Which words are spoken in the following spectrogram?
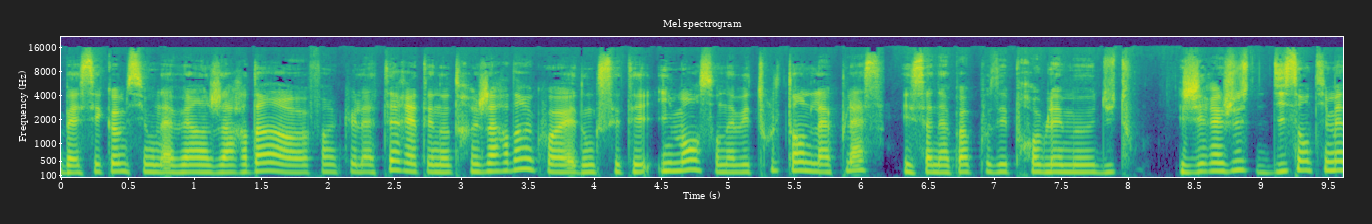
bah, c'est comme si on avait un jardin, euh, enfin que la terre était notre jardin, quoi. Et donc c'était immense, on avait tout le temps de la place et ça n'a pas posé problème euh, du tout. J'irais juste 10 cm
